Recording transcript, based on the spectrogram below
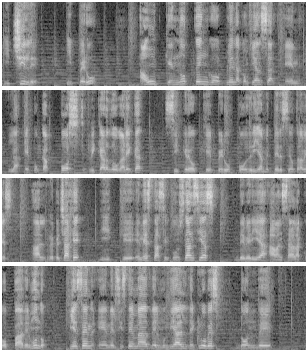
y Chile y Perú, aunque no tengo plena confianza en la época post Ricardo Gareca, sí creo que Perú podría meterse otra vez al repechaje y que en estas circunstancias debería avanzar a la Copa del Mundo. Piensen en el sistema del Mundial de Clubes, donde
